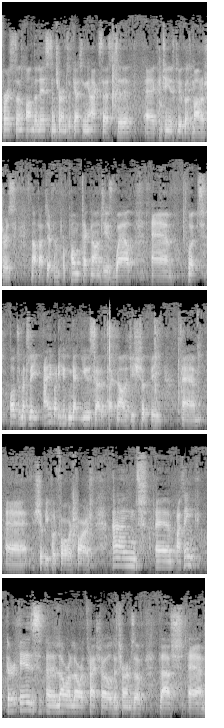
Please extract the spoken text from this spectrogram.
first on, the list in terms of getting access to uh, continuous glucose monitors. It's not that different for pump technology as well. Um, but ultimately, anybody who can get use out of technology should be um, uh, should be put forward for it. And um, I think there is a lower lower threshold in terms of that. Um,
